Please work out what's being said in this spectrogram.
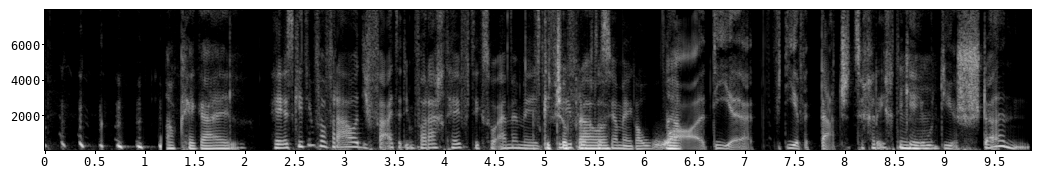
okay, geil. Hey, es gibt im Fall Frauen, die fighten im Fall recht heftig, so MMA. Es gibt schon Frauen. das ja mega. Wow, Ja. die, die vertatschen sich richtig Mhm. und die stehen.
